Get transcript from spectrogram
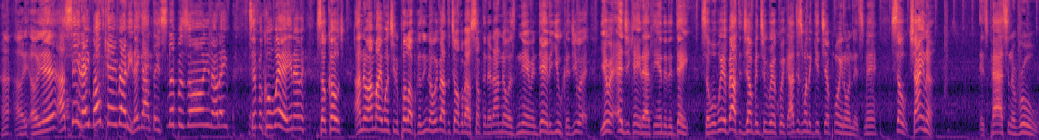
huh? Oh, oh yeah. I see. They both came ready. They got their slippers on. You know, they typical way. You know what I mean? So, Coach, I know I might want you to pull up because you know we're about to talk about something that I know is near and dear to you because you are you're an educator at the end of the day. So, what we're about to jump into real quick, I just want to get your point on this, man. So, China is passing a rule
